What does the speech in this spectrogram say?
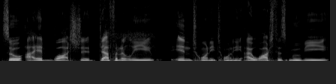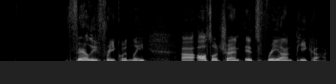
So I had watched it definitely in 2020. I watched this movie fairly frequently. Uh, also, Trent, it's free on Peacock,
